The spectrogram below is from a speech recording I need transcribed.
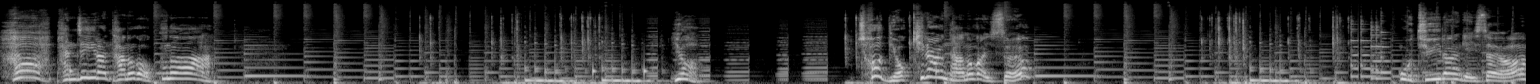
하, 반쟁이란 단어가 없구나. 야, 첫 역이라는 단어가 있어요? 오, 뒤라는 게 있어요.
